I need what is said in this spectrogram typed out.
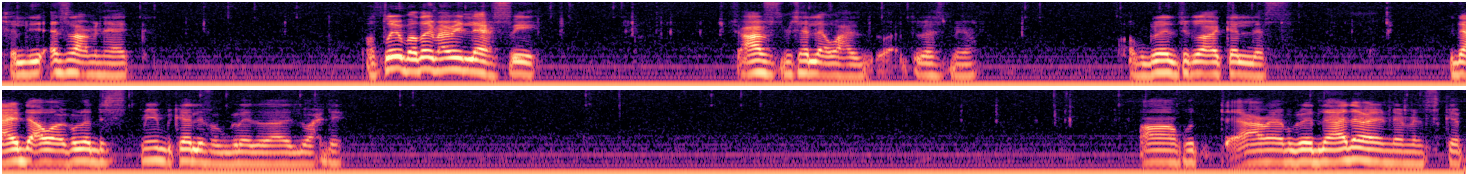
يخليه أسرع من هيك. بطيء بطيء ما بينلعب فيه. مش عارف مش هلا واحد رسمي upgrade شكله هيكلف. اذا هيبدا اول upgrade بس مين بيكلف upgrade الوحدة آه كنت أعمل upgrade لهذا بعدين نعمل skip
